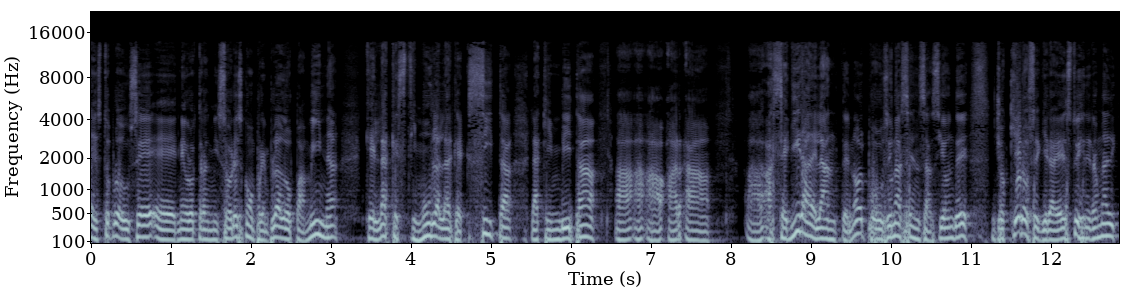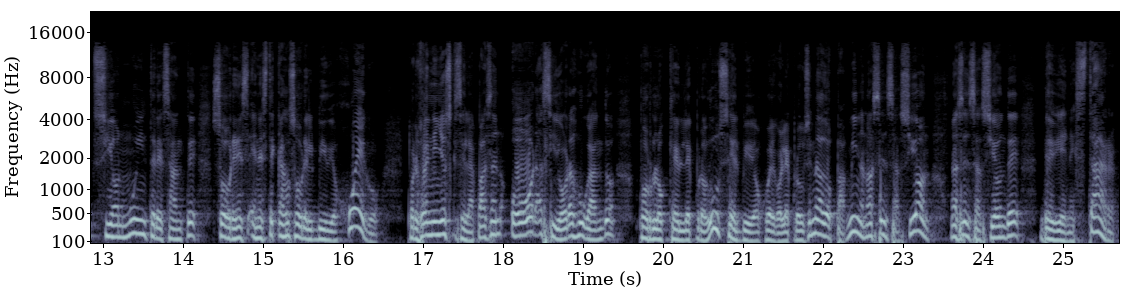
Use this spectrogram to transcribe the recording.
esto produce eh, neurotransmisores como por ejemplo la dopamina, que es la que estimula, la que excita, la que invita a seguir adelante, ¿no? Produce una sensación de yo quiero seguir a esto y genera una adicción muy interesante sobre, en este caso, sobre el videojuego. Por eso hay niños que se la pasan horas y horas jugando por lo que le produce el videojuego. Le produce una dopamina, una sensación, una sensación de, bienestar,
